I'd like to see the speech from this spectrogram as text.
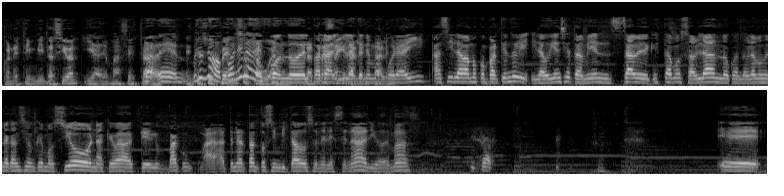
con esta invitación y además está... Eh, este Bruno, ponela de fondo del Parral, que la tenemos por ahí, así la vamos compartiendo y, la audiencia también sabe de qué estamos hablando cuando hablamos de una canción que emociona, que va, que va a tener tantos invitados en el escenario, además. Quizás. Eh,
